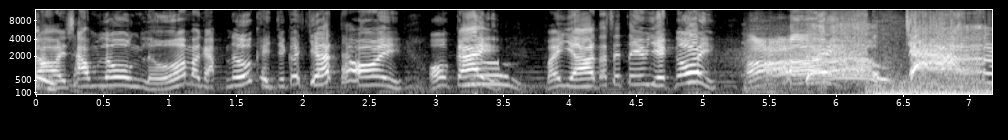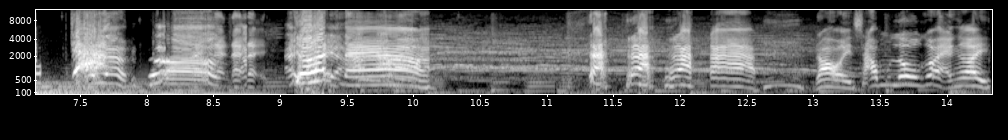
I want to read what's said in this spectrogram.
rồi xong luôn lửa mà gặp nước thì chỉ có chết thôi. Ok bây giờ ta sẽ tiêu diệt ngươi. À, đây, đây, đây. Chết nè. Rồi xong luôn các bạn ơi.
